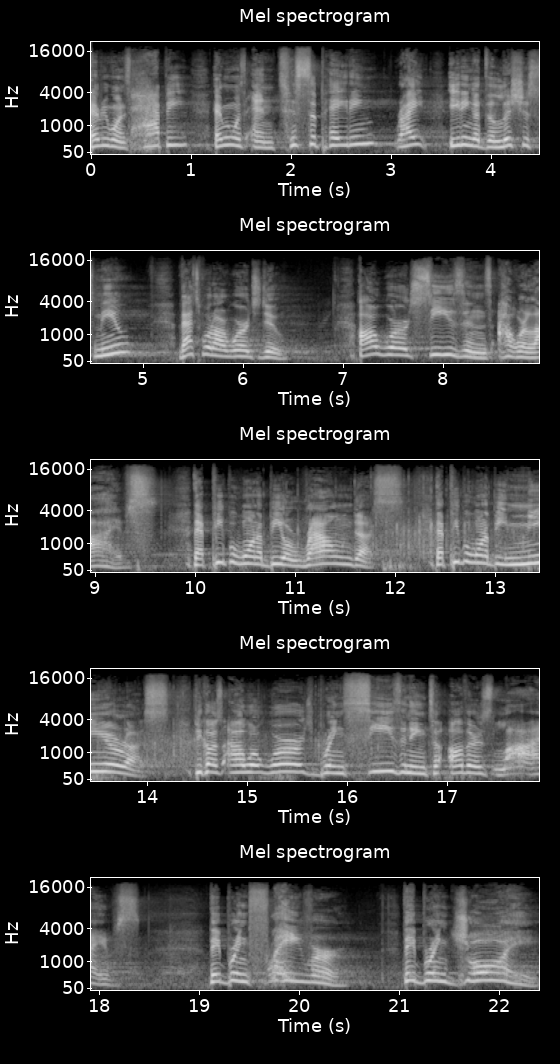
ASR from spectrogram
everyone's happy, everyone's anticipating, right? Eating a delicious meal. That's what our words do. Our word seasons our lives. That people want to be around us, that people want to be near us, because our words bring seasoning to others' lives. They bring flavor, they bring joy.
